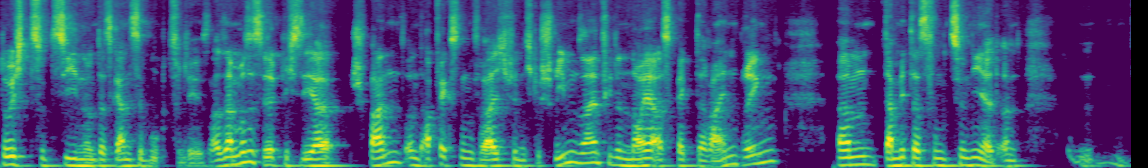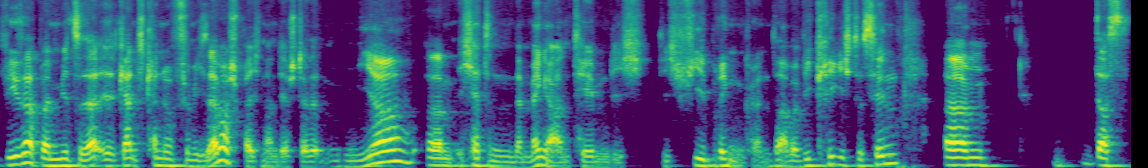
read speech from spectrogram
durchzuziehen und das ganze Buch zu lesen? Also da muss es wirklich sehr spannend und abwechslungsreich, finde ich, geschrieben sein, viele neue Aspekte reinbringen, ähm, damit das funktioniert. Und wie gesagt, bei mir, ich kann, ich kann nur für mich selber sprechen an der Stelle. Mir, ähm, ich hätte eine Menge an Themen, die ich, die ich viel bringen könnte. Aber wie kriege ich das hin, ähm, dass,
